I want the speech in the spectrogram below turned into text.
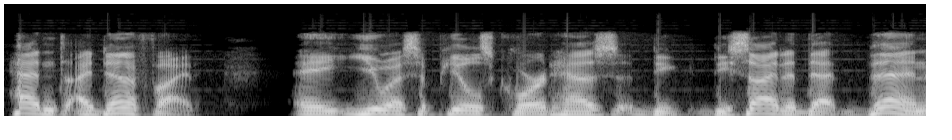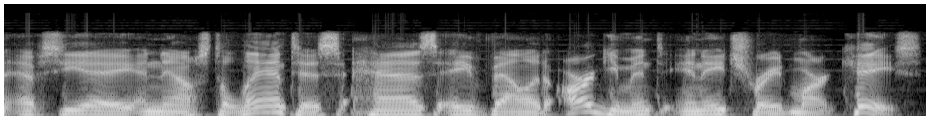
hadn't identified. A U.S. appeals court has de- decided that then FCA and now Stellantis has a valid argument in a trademark case.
